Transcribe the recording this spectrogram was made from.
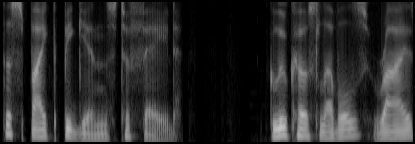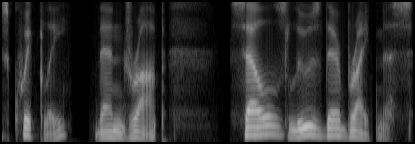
the spike begins to fade. Glucose levels rise quickly, then drop, cells lose their brightness,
